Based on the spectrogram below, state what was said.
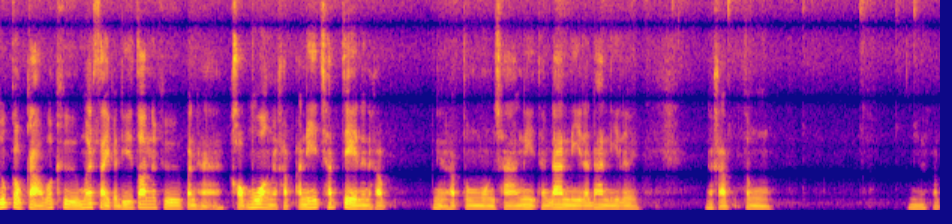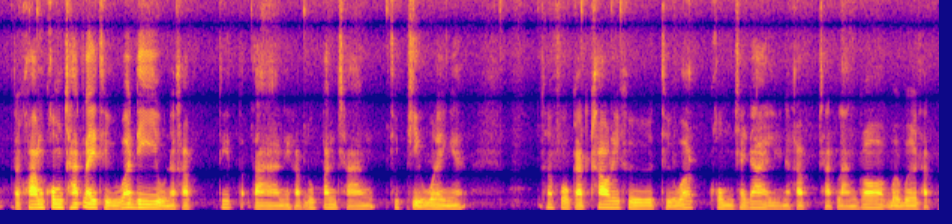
ยุคเก่าๆ ก็คือเมื่อใส่กับดิจิตอลก็คือปัญหาขอบม่วงนะครับ อันนี้ชัดเจนเลยนะครับนี่นะครับตรงงวงช้างนี่ทั้งด้านนี้และด้านนี้เลยนะครับ ตรงนี่นะครับแต่ความคมชัดอะไรถือว่าดีอยู่นะครับ ที่ตานี่ครับรูปปั้นช้างที่ผิวอะไรเงี้ยถ้าโฟกัสเข้านี่คือถือว่า คมใช้ได้เลยนะครับ ฉากหลังก็เบอร์เบอร์ถัดไป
